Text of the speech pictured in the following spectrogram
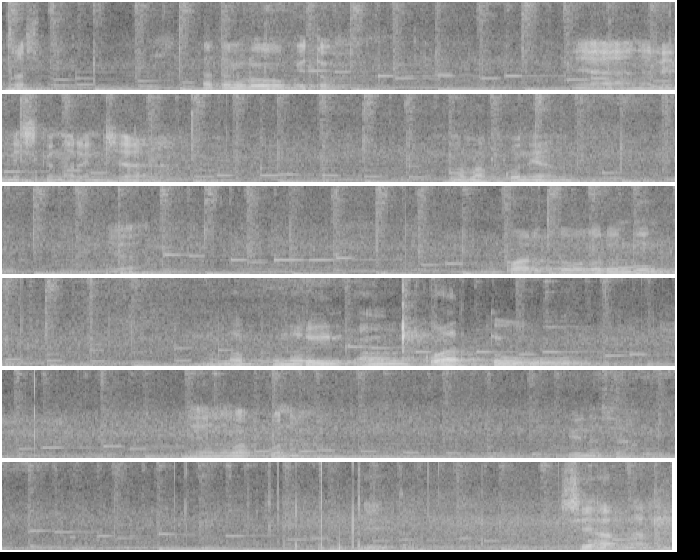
trash. At ang loob ito. Yan, nalinis ko na rin siya. Namap ko na yan. Yan. Ang kwarto, ganoon din. Namap ko na rin ang kwarto. Yan, namap ko na. Yun na siya. Dito. CR na lang.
